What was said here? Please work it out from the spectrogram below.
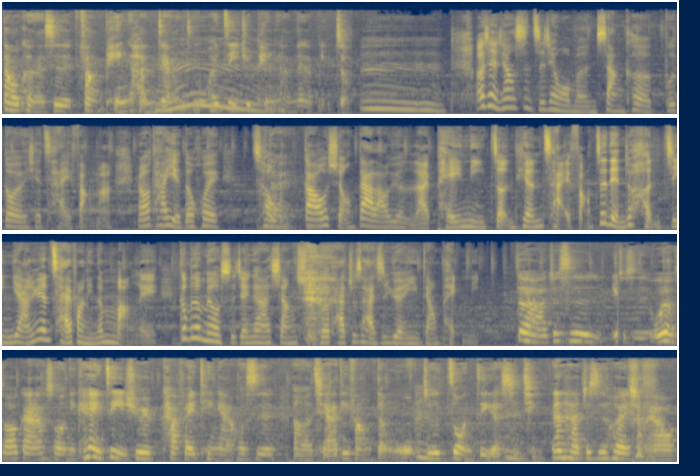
但我可能是放平衡这样子，我会自己去平衡那个比重。嗯嗯，而且像是之前我们上课不是都有一些采访嘛，然后他也都会从高雄大老远来陪你整天采访，这点就很惊讶，因为采访你那么忙哎，根本就没有时间跟他相处，可是他就是还是愿意这样陪你。对啊，就是就是我有时候跟他说，你可以自己去咖啡厅啊，或是呃其他地方等我，就是做你自己的事情。但他就是会想要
